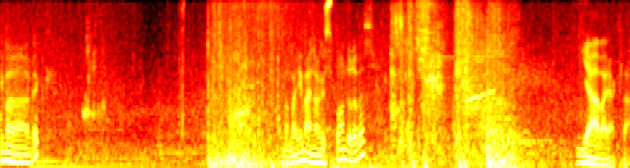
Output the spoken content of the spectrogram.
Geh mal weg. Nochmal eben einer gespawnt, oder was? Ja, war ja klar.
